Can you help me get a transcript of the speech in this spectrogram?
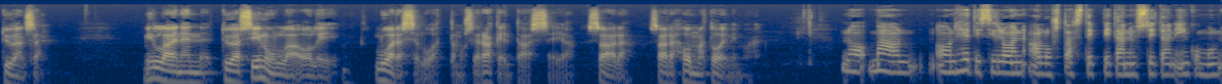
työnsä. Millainen työ sinulla oli luoda se luottamus ja rakentaa se ja saada, saada homma toimimaan? No mä oon, oon heti silloin alustasti pitänyt sitä niin kuin mun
